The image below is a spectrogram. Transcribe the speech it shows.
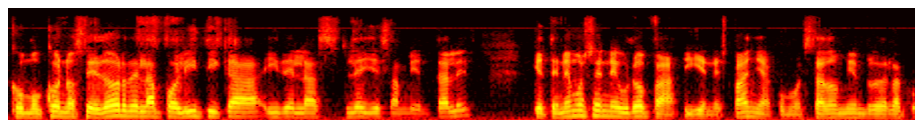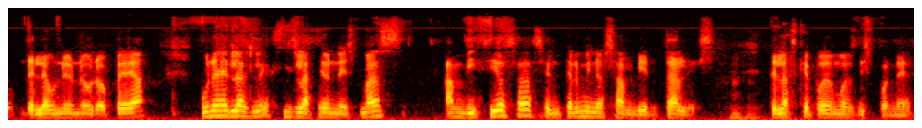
como conocedor de la política y de las leyes ambientales, que tenemos en Europa y en España como Estado miembro de la, de la Unión Europea, una de las legislaciones más ambiciosas en términos ambientales de las que podemos disponer.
